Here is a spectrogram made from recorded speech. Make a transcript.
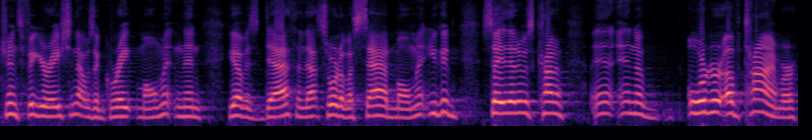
transfiguration, that was a great moment. And then you have his death, and that's sort of a sad moment. You could say that it was kind of in, a order of time or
